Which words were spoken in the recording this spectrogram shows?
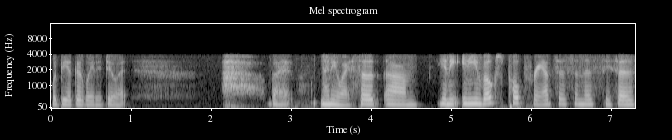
would be a good way to do it. But anyway, so um, and he, and he invokes Pope Francis in this. He says,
